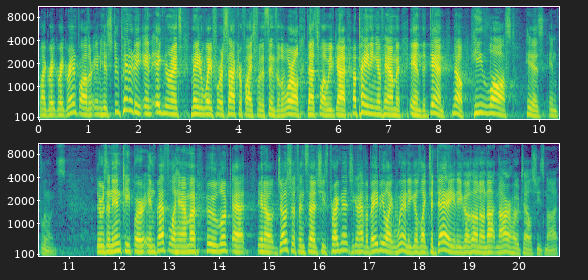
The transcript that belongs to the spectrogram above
my great, great grandfather, in his stupidity and ignorance, made a way for a sacrifice for the sins of the world. That's why we've got a painting of him in the den. No, he lost his influence. There was an innkeeper in Bethlehem uh, who looked at, you know, Joseph and said, She's pregnant, she's gonna have a baby, like when? He goes, like today. And he goes, Oh no, not in our hotel, she's not.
